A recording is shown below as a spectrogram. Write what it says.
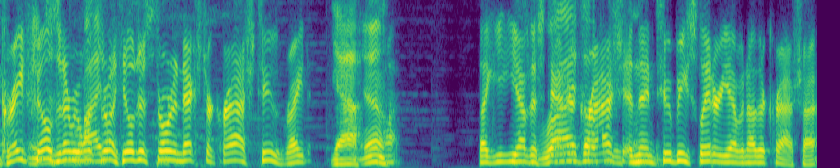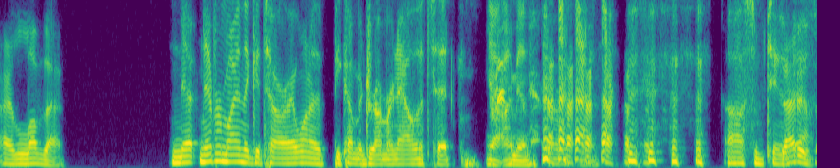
Great And fills, and every once in a while he'll just throw in an extra crash too, right? Yeah. Yeah. Like you- you have the standard Rides off of crash, and then two beats later you have another crash. I, I love that. Ne- never mind the guitar. I want to become a drummer now. That's it. Yeah, I'm in. awesome tune. That Yeah. is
